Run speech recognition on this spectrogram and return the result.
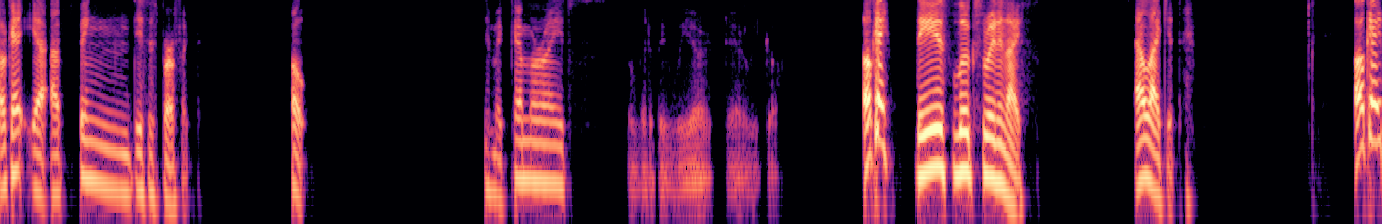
Okay, yeah, I think this is perfect. Oh. And my camera is a little bit weird. There we go. Okay, this looks really nice. I like it. Okay,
